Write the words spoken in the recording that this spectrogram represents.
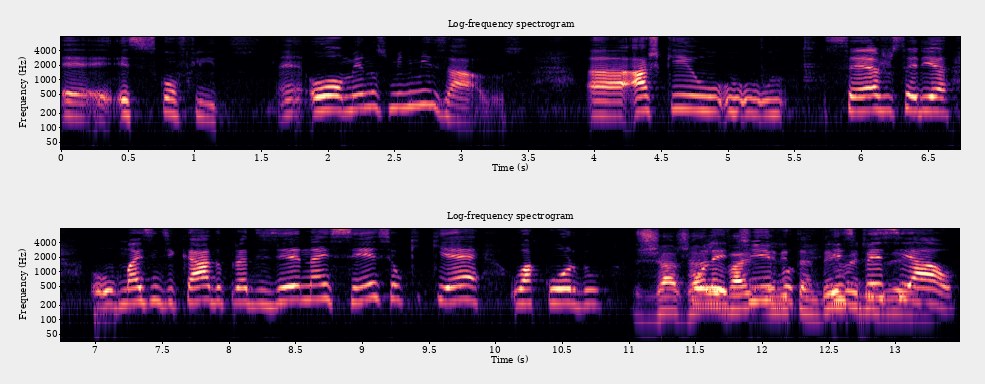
é, esses conflitos, né? ou ao menos minimizá-los. Uh, acho que o, o, o, Sérgio seria o mais indicado para dizer, na essência, o que, que é o acordo já, já coletivo ele vai, ele especial.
